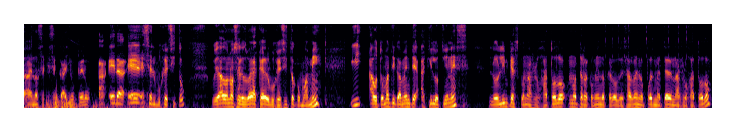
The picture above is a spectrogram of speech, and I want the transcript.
Ay, no sé qué se cayó, pero ah, era, es el bujecito. Cuidado, no se les vaya a caer el bujecito como a mí. Y automáticamente aquí lo tienes. Lo limpias con afloja todo. No te recomiendo que lo desarmen, lo puedes meter en afloja todo.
